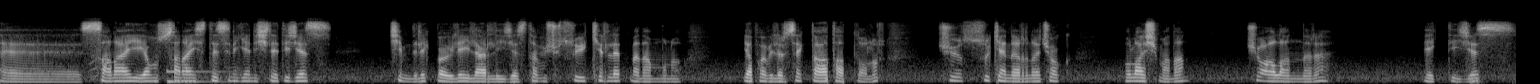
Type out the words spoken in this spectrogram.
eee, sanayi, Yavuz Sanayi sitesini genişleteceğiz. Şimdilik böyle ilerleyeceğiz. Tabii şu suyu kirletmeden bunu yapabilirsek daha tatlı olur. Şu su kenarına çok ulaşmadan şu alanları ekleyeceğiz.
